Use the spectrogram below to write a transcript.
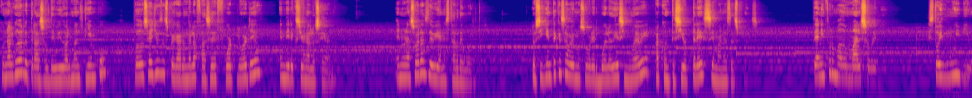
Con algo de retraso debido al mal tiempo, todos ellos despegaron de la fase de Fort Lauderdale en dirección al océano. En unas horas debían estar de vuelta. Lo siguiente que sabemos sobre el vuelo 19 aconteció tres semanas después. Te han informado mal sobre mí. Estoy muy vivo.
